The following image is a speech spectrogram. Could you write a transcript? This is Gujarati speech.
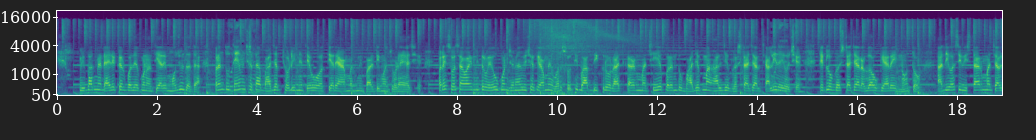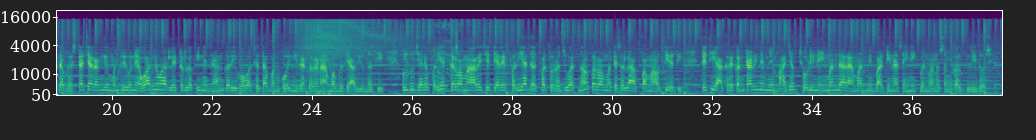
વિભાગના ડાયરેક્ટર પદે પણ અત્યારે મોજૂદ હતા. પરંતુ તેમ છતાં ભાજપ છોડીને તેઓ અત્યારે આમ આદમી પાર્ટીમાં જોડાયા છે. પરેશ વસાવાએ મિત્રો એવું પણ જણાવ્યું છે કે અમે વર્ષોથી બાપ દીકરો રાજકારણમાં છીએ પરંતુ ભાજપમાં હાલ જે ભ્રષ્ટાચાર ચાલી રહ્યો છે તેટલો ભ્રષ્ટાચાર અગાઉ ક્યારેય નહોતો. આદિવાસી વિસ્તારમાં ચાલતા ભ્રષ્ટાચાર અંગે મંત્રીઓને અવારનવાર લેટર લખીને જાણ કરી હોવા છતાં પણ કોઈ નિરાકરણ આ બાબતે આવ્યું નથી. ઉલટું જ્યારે ફરિયાદ કરવામાં આવે છે, ત્યારે ફરિયાદ અથવા તો રજૂઆત ન કરવા માટે સલાહ આપવામાં આવતી હતી. તેથી આખરે કંટાળીને મેં ભાજપ છોડીને ઈમાનદાર આમ આદમી પાર્ટીના સૈનિક બનવાનો સંકલ્પ લીધો છે.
